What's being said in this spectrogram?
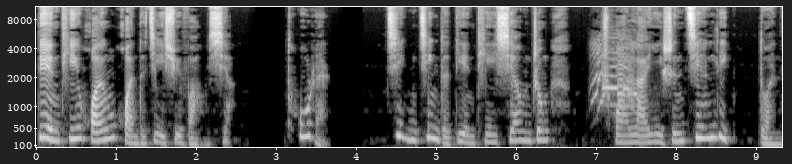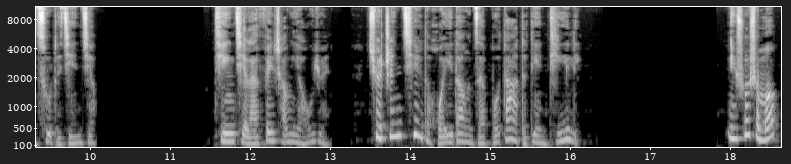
电梯缓缓的继续往下，突然，静静的电梯箱中传来一声尖利、短促的尖叫，听起来非常遥远。却真切的回荡在不大的电梯里。你说什么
